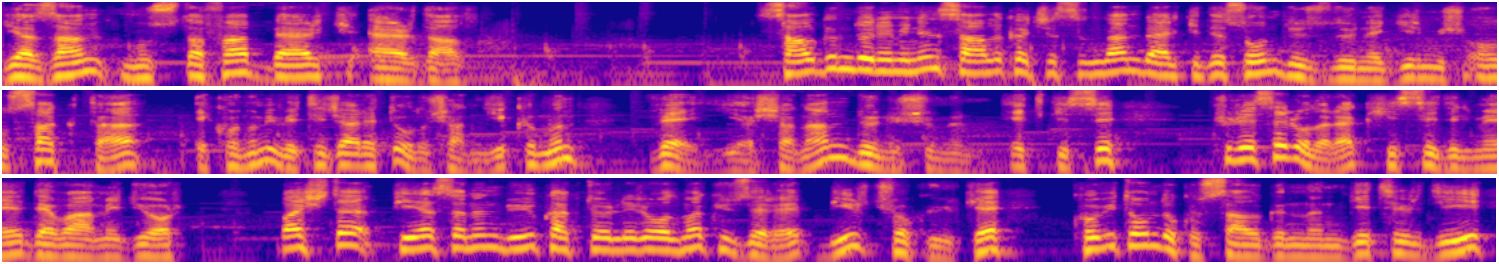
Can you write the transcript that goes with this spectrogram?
Yazan Mustafa Berk Erdal. Salgın döneminin sağlık açısından belki de son düzlüğüne girmiş olsak da ekonomi ve ticarette oluşan yıkımın ve yaşanan dönüşümün etkisi küresel olarak hissedilmeye devam ediyor. Başta piyasanın büyük aktörleri olmak üzere birçok ülke COVID-19 salgınının getirdiği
